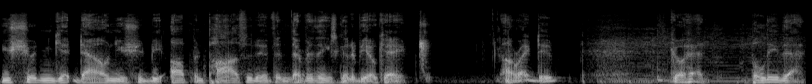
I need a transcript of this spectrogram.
you shouldn't get down. You should be up and positive, and everything's going to be okay." All right, dude. Go ahead. Believe that.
